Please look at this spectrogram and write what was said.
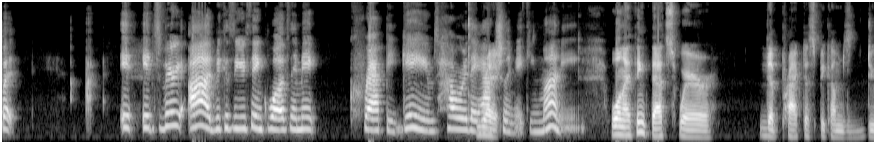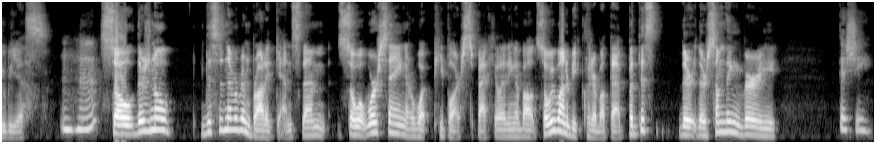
But it it's very odd because you think, well, if they make crappy games, how are they Right. actually making money? Well, and I think that's where the practice becomes dubious. Mm-hmm. So there's no. This has never been brought against them. So what we're saying are what people are speculating about. So we want to be clear about that. But this, there, there's something very, Fishy.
